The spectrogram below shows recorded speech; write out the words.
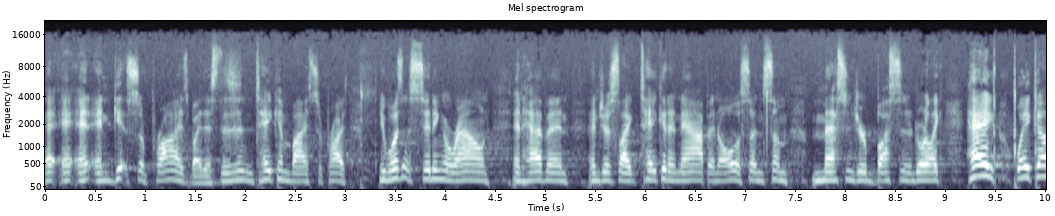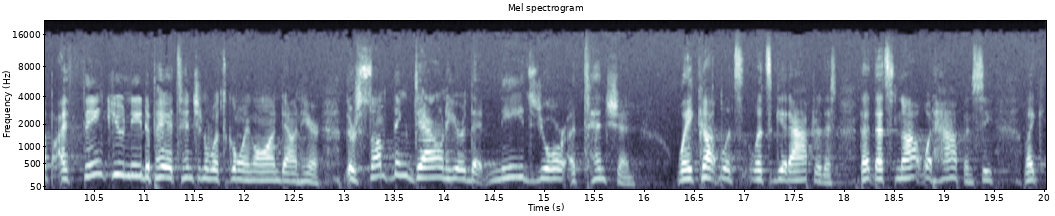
and, and, and, get surprised by this. This didn't take him by surprise. He wasn't sitting around in heaven and just like taking a nap, and all of a sudden some messenger busts in the door, like, hey, wake up. I think you need to pay attention to what's going on down here. There's something down here that needs your attention. Wake up, let's, let's get after this. That, that's not what happens. See, like,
